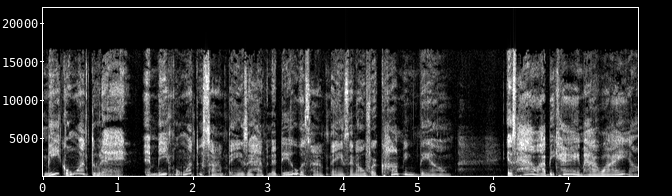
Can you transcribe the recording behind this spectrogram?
me going through that and me going through certain things and having to deal with certain things and overcoming them is how I became how I am.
